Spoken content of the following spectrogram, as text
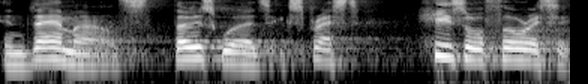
in their mouths. Those words expressed His authority.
